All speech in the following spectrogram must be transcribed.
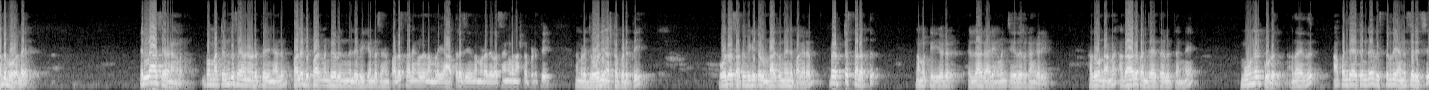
അതുപോലെ എല്ലാ സേവനങ്ങളും. ഇപ്പം മറ്റെന്ത് സേവനം എടുത്തു കഴിഞ്ഞാലും പല ഡിപ്പാർട്ട്മെന്റുകളിൽ നിന്ന് ലഭിക്കേണ്ട സേവനം പല സ്ഥലങ്ങളിൽ നമ്മൾ യാത്ര ചെയ്ത് നമ്മുടെ ദിവസങ്ങൾ നഷ്ടപ്പെടുത്തി നമ്മുടെ ജോലി നഷ്ടപ്പെടുത്തി ഓരോ സർട്ടിഫിക്കറ്റുകൾ ഉണ്ടാക്കുന്നതിന് പകരം ഒരൊറ്റ സ്ഥലത്ത് നമുക്ക് ഈ ഒരു എല്ലാ കാര്യങ്ങളും ചെയ്തു തീർക്കാൻ കഴിയും. അതുകൊണ്ടാണ് അതാത് പഞ്ചായത്തുകളിൽ തന്നെ മൂന്നിൽ കൂടുതൽ അതായത് ആ പഞ്ചായത്തിന്റെ വിസ്തൃതി അനുസരിച്ച്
